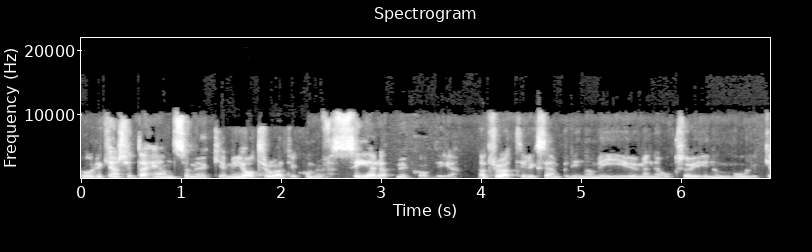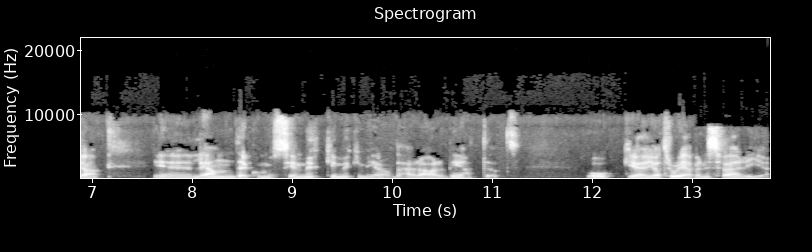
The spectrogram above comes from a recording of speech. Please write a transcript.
Och det kanske inte har hänt så mycket, men jag tror att vi kommer att få se rätt mycket av det. Jag tror att till exempel inom EU, men också inom olika eh, länder kommer att se mycket, mycket mer av det här arbetet. Och eh, jag tror även i Sverige.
